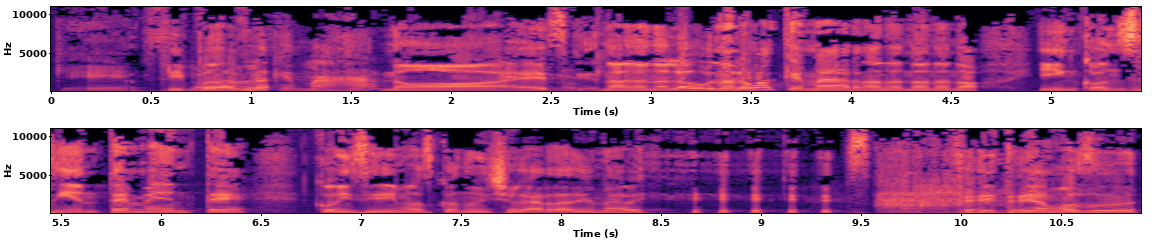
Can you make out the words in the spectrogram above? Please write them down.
¿Qué? ¿Sí ¿Lo puedo hablar? quemar? No, es que- no, no, no lo, no lo voy a quemar, no, no, no, no, no. Inconscientemente coincidimos con un sugar daddy una vez. Sí, teníamos un,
